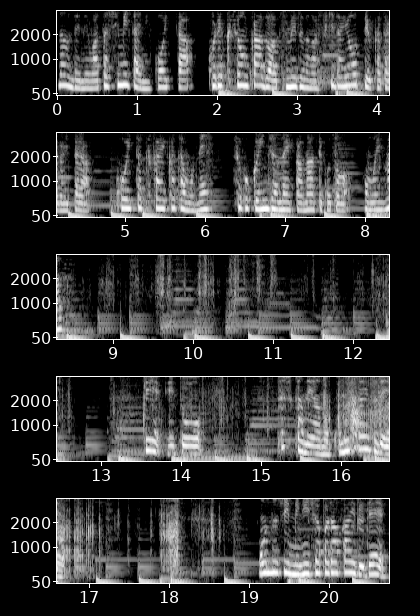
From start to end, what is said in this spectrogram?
なのでね、私みたいにこういったコレクションカードを集めるのが好きだよっていう方がいたら、こういった使い方もね、すごくいいんじゃないかなってことを思います。で、えっ、ー、と、確かね、あの、このサイズで、同じミニジャバラファイルで、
